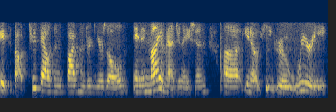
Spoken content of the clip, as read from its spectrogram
it's about 2,500 years old, and in my imagination, uh, you know, he grew weary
